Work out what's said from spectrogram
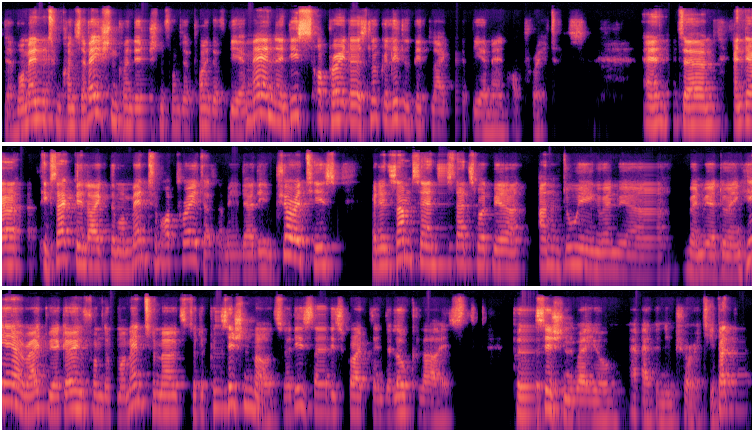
the momentum conservation condition from the point of BMN. And these operators look a little bit like the BMN operators. And, um, and they're exactly like the momentum operators. I mean, they're the impurities, but in some sense, that's what we are undoing when we are when we are doing here, right? We are going from the momentum modes to the position modes. So these are described in the localized position where you add an impurity. But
